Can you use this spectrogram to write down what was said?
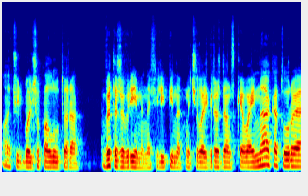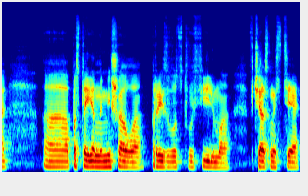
а чуть больше полутора. В это же время на Филиппинах началась гражданская война, которая постоянно мешала производству фильма. В частности,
